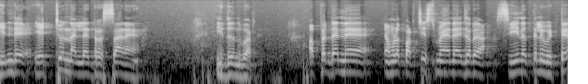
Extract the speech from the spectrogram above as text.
എന്റെ ഏറ്റവും നല്ല ഡ്രസ്സാണ് ഇതെന്ന് പറഞ്ഞു. അപ്പം തന്നെ നമ്മൾ പർച്ചേസ് മാനേജർ സീനത്തിൽ വിട്ട്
